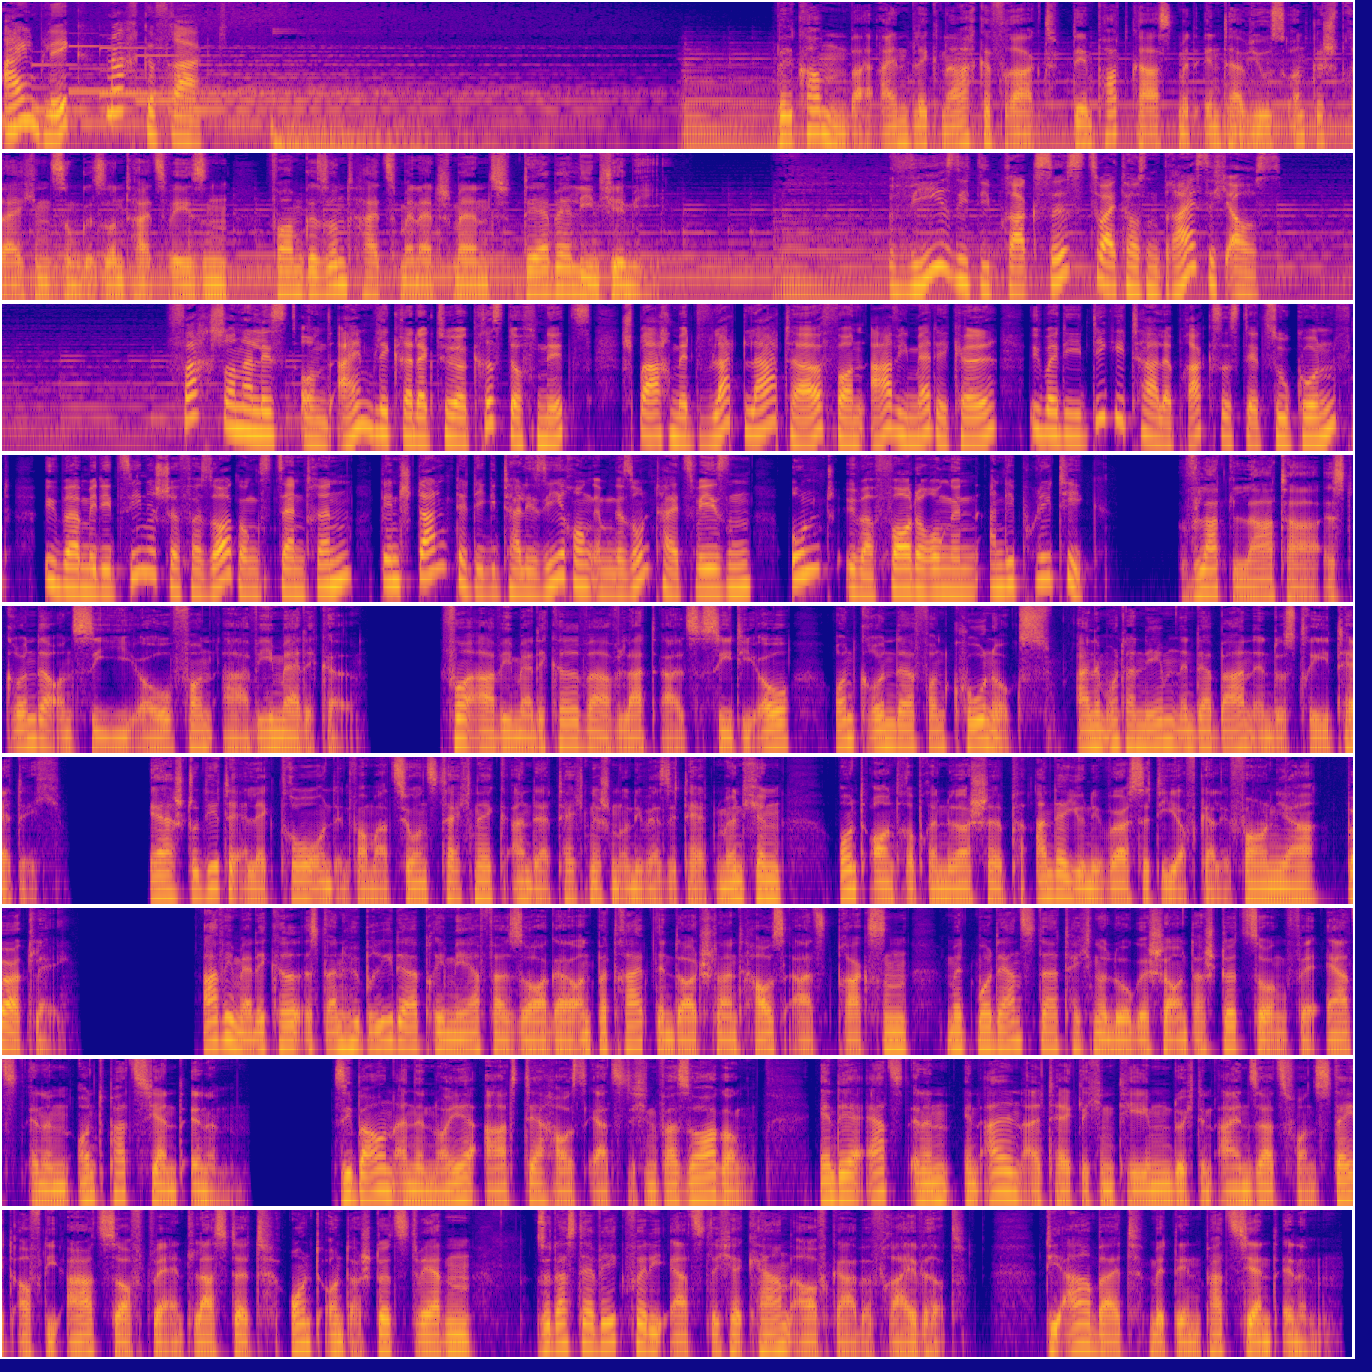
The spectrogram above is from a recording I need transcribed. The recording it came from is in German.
Einblick nachgefragt. Willkommen bei Einblick nachgefragt, dem Podcast mit Interviews und Gesprächen zum Gesundheitswesen vom Gesundheitsmanagement der Berlin Chemie. Wie sieht die Praxis 2030 aus? Fachjournalist und Einblickredakteur Christoph Nitz sprach mit Vlad Lata von Avi Medical über die digitale Praxis der Zukunft, über medizinische Versorgungszentren, den Stand der Digitalisierung im Gesundheitswesen und über Forderungen an die Politik. Vlad Lata ist Gründer und CEO von Avi Medical. Vor Avi Medical war Vlad als CTO und Gründer von Konux, einem Unternehmen in der Bahnindustrie, tätig. Er studierte Elektro- und Informationstechnik an der Technischen Universität München und Entrepreneurship an der University of California, Berkeley. Avi Medical ist ein hybrider Primärversorger und betreibt in Deutschland Hausarztpraxen mit modernster technologischer Unterstützung für Ärztinnen und Patientinnen. Sie bauen eine neue Art der hausärztlichen Versorgung, in der Ärztinnen in allen alltäglichen Themen durch den Einsatz von State-of-the-Art-Software entlastet und unterstützt werden sodass der Weg für die ärztliche Kernaufgabe frei wird: die Arbeit mit den PatientInnen.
